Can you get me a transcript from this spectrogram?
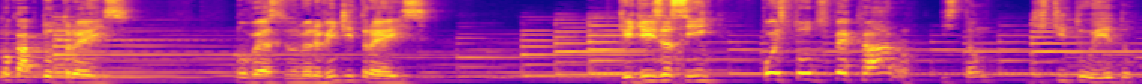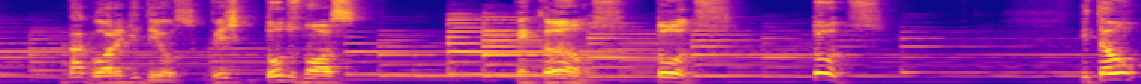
no capítulo 3, no verso número 23, que diz assim: Pois todos pecaram, estão destituídos da glória de Deus. Veja que todos nós pecamos, todos, todos. Então,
